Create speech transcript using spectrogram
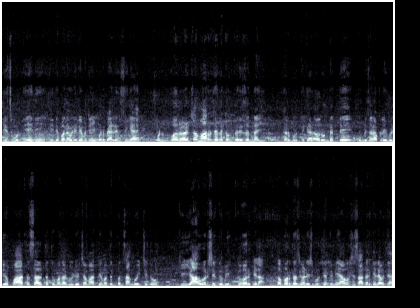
तीच मूर्ती यांनी इथे बनवलेली आहे. म्हणजे ही पण बॅलन्सिंग आहे पण परळच्या महाराजाला कंपॅरिझन नाही. तर मूर्तिकार अरुण दत्ते तुम्ही जर आपले व्हिडिओ पाहत असाल तर तुम्हाला व्हिडिओच्या माध्यमातून पण सांगू इच्छितो की या वर्षी तुम्ही कहर केला. जबरदस्त गणेश मूर्त्या तुम्ही यावर्षी सादर केल्या होत्या.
